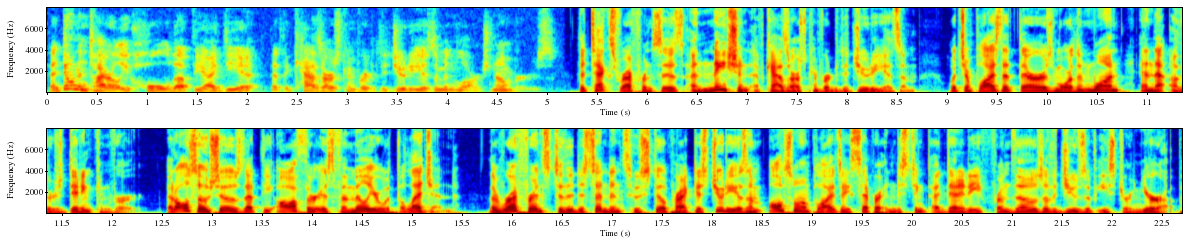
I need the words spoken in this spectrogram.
that don't entirely hold up the idea that the Khazars converted to Judaism in large numbers. The text references a nation of Khazars converted to Judaism, which implies that there is more than one and that others didn't convert. It also shows that the author is familiar with the legend. The reference to the descendants who still practice Judaism also implies a separate and distinct identity from those of the Jews of Eastern Europe.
